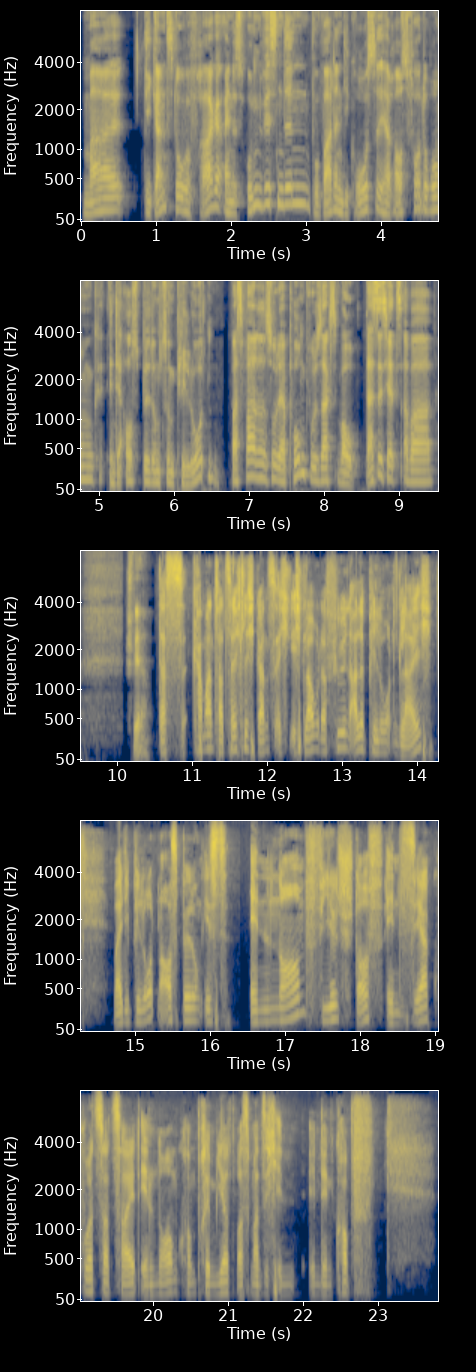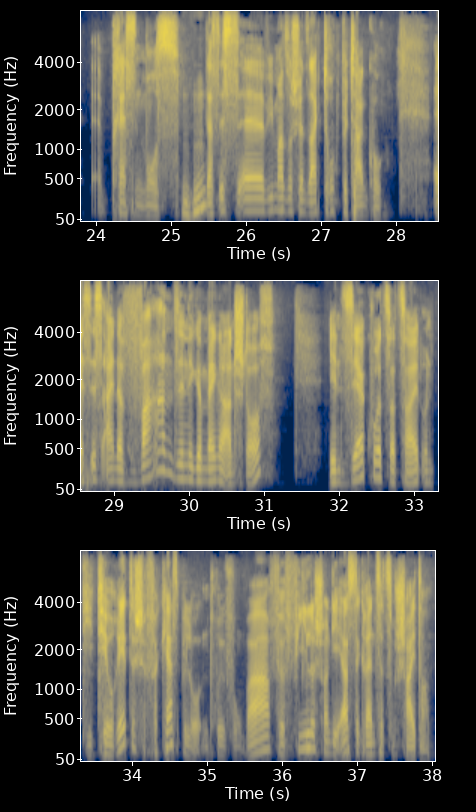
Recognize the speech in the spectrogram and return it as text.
Mal die ganz doofe Frage eines Unwissenden, wo war denn die große Herausforderung in der Ausbildung zum Piloten? Was war da so der Punkt, wo du sagst, wow, das ist jetzt aber schwer? Das kann man tatsächlich ganz, ich, ich glaube, da fühlen alle Piloten gleich, weil die Pilotenausbildung ist enorm viel Stoff in sehr kurzer Zeit enorm komprimiert, was man sich in, in den Kopf pressen muss. Mhm. Das ist, äh, wie man so schön sagt, Druckbetankung. Es ist eine wahnsinnige Menge an Stoff in sehr kurzer Zeit und die theoretische Verkehrspilotenprüfung war für viele schon die erste Grenze zum Scheitern,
